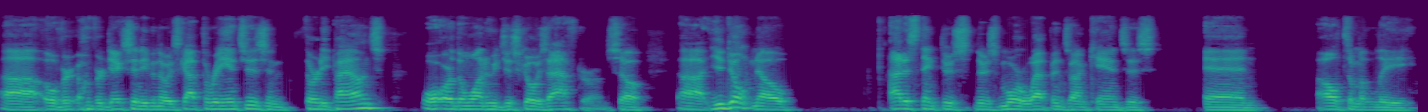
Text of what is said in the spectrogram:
uh, over over Dixon, even though he's got three inches and thirty pounds, or, or the one who just goes after him. So uh, you don't know. I just think there's there's more weapons on Kansas, and ultimately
